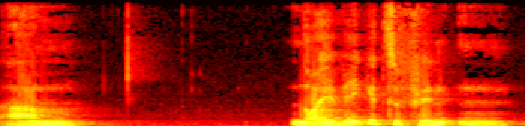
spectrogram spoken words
Ähm, neue Wege zu finden,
